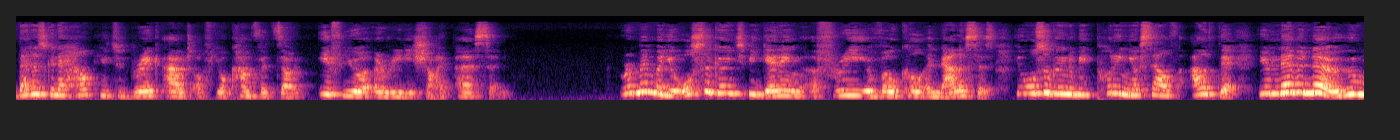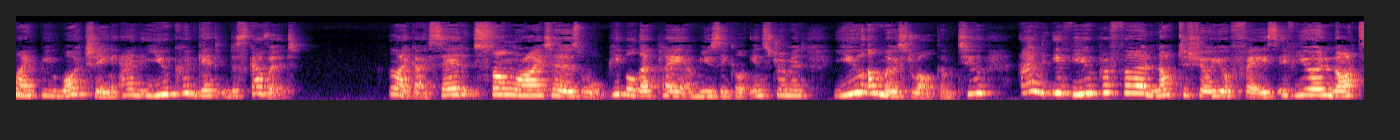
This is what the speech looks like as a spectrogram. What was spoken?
that is going to help you to break out of your comfort zone if you're a really shy person. Remember, you're also going to be getting a free vocal analysis. You're also going to be putting yourself out there. You never know who might be watching and you could get discovered. Like I said, songwriters or people that play a musical instrument, you are most welcome to. And if you prefer not to show your face, if you're not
